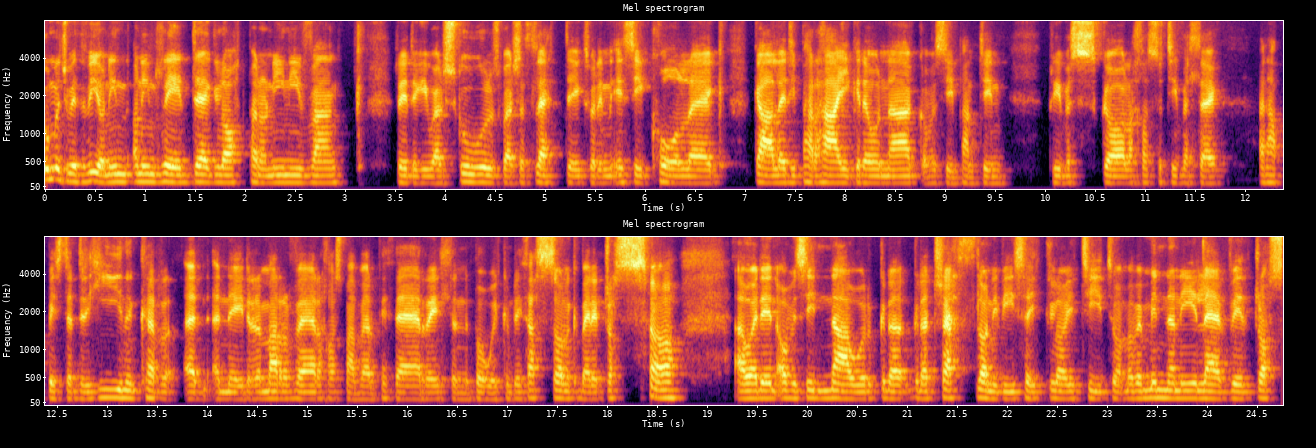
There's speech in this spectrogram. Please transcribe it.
gwmwyd beth fi, o'n i'n redeg lot pan o'n i'n ifanc, redeg i Welsh Schools, Welsh Athletics, wedyn is i coleg, galed i parhau gyda hwnna, obviously pan ti'n prifysgol, achos o ti falle yn hapus dydy hun yn, cyr, yn, yn, yn neud yr ymarfer, achos mae fel peth eraill yn y bywyd cymdeithasol yn cymeriad droso, A wedyn, obviously, nawr, gyda, gyda trethlon i fi seiclo i ti, mae fe'n mynd â ni lefydd dros,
